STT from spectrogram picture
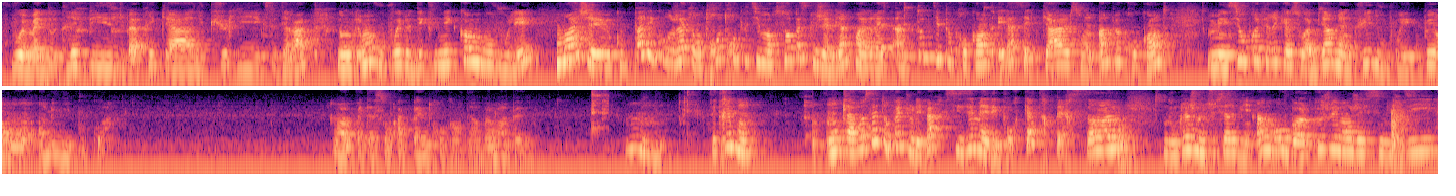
vous pouvez mettre d'autres épices du paprika du curry etc donc vraiment vous pouvez le décliner comme vous voulez. Moi je coupe pas les courgettes en trop trop petits morceaux parce que j'aime bien quand elles restent un tout petit peu croquantes. Et là c'est le cas elles sont un peu croquantes. Mais si vous préférez qu'elles soient bien bien cuites vous pouvez les couper en, mini bout quoi. En fait elles sont à peine croquantes hein, vraiment à peine Hmm, c'est très bon. Donc la recette au fait je ne l'ai pas précisé mais elle est pour 4 personnes. Donc là je me suis servi un gros bol que je vais manger ce midi.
